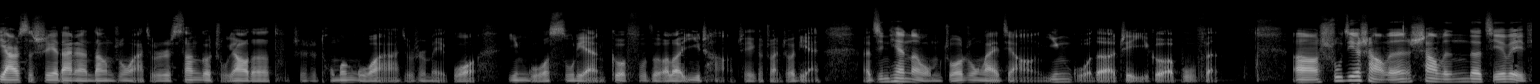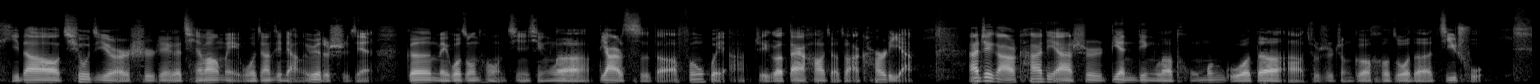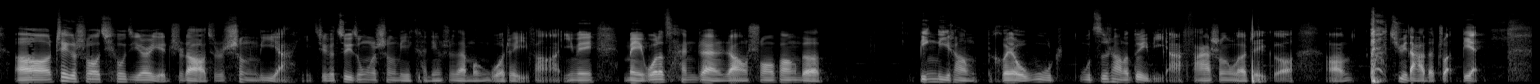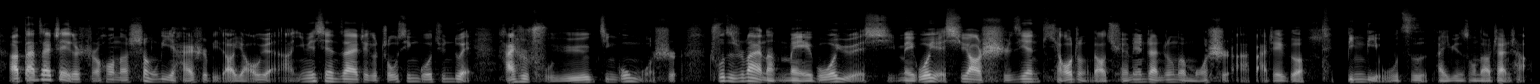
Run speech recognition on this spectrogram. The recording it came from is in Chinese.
第二次世界大战当中啊，就是三个主要的，这是同盟国啊，就是美国、英国、苏联各负责了一场这个转折点。呃，今天呢，我们着重来讲英国的这一个部分。呃，书接上文，上文的结尾提到，丘吉尔是这个前往美国将近两个月的时间，跟美国总统进行了第二次的峰会啊，这个代号叫做阿卡迪亚。那这个阿卡迪亚是奠定了同盟国的啊，就是整个合作的基础。啊，这个时候丘吉尔也知道，就是胜利啊，这个最终的胜利肯定是在盟国这一方啊，因为美国的参战让双方的兵力上和有物物资上的对比啊，发生了这个啊巨大的转变。啊，但在这个时候呢，胜利还是比较遥远啊，因为现在这个轴心国军队还是处于进攻模式。除此之外呢，美国也需美国也需要时间调整到全面战争的模式啊，把这个兵力物资来运送到战场。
